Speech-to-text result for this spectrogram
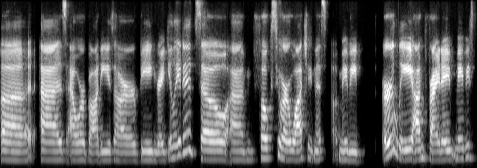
uh, as our bodies are being regulated. So folks who are watching this maybe early on Friday, maybe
